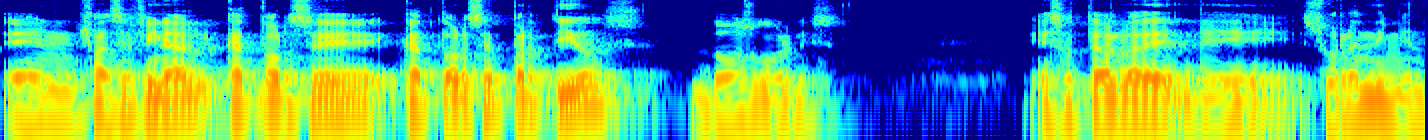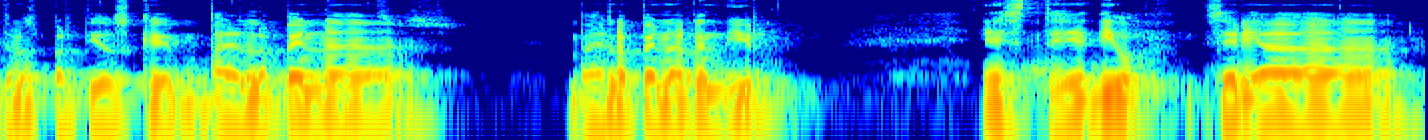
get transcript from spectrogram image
En fase final, 14, 14 partidos, 2 goles. Eso te habla de, de su rendimiento en los partidos que vale la pena, vale la pena rendir. Este, digo, sería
